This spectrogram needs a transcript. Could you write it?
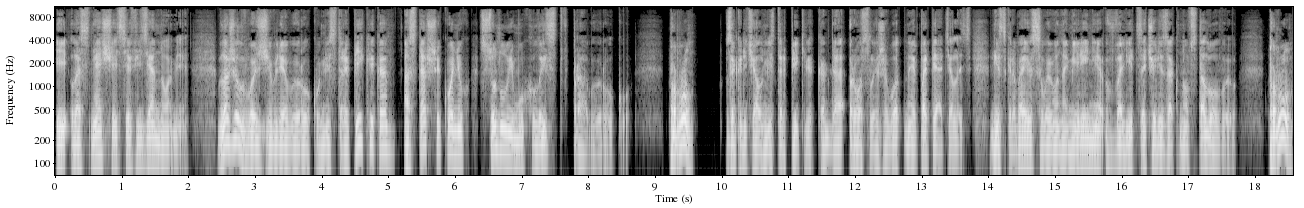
и лоснящейся физиономии, вложил вожжи в левую руку мистера Пиквика, а старший конюх сунул ему хлыст в правую руку. «Пру!» — закричал мистер Пиквик, когда рослое животное попятилось, не скрывая своего намерения ввалиться через окно в столовую. «Пру!»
